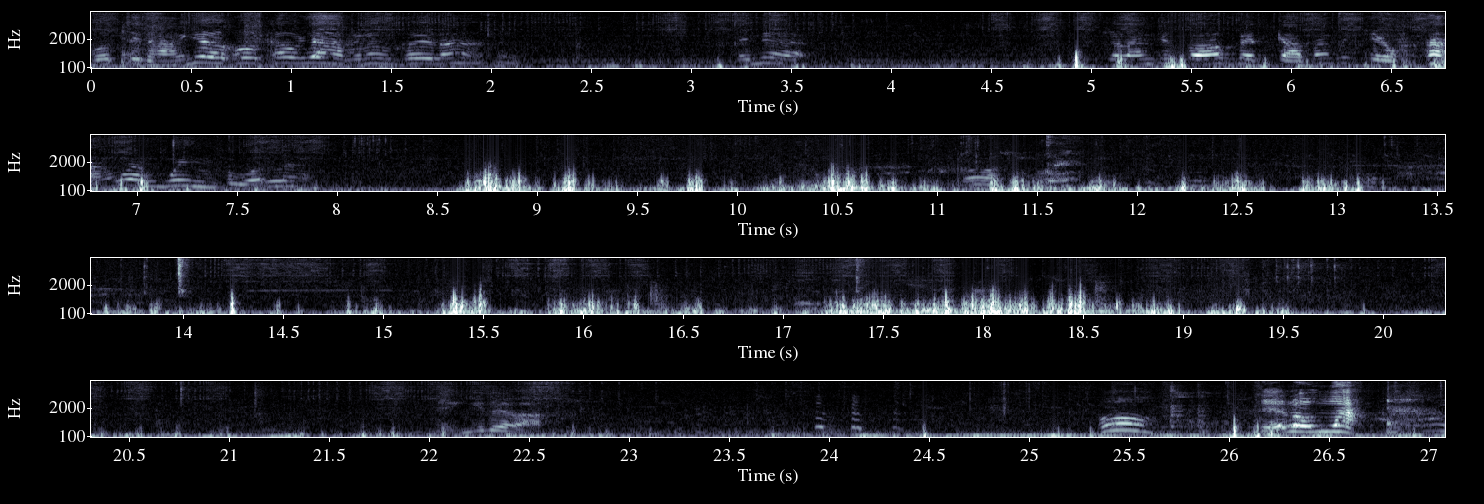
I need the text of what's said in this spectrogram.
คนติดหางเยอะเขาเข้ายากกันนะเคยแล้วไอ้เนี่ยกำลังจะฟ้อเป็ดกลับมันไปเกี่ยวหางมันวิ่งสวนเลยรอดอย่างนี้ด้วยวะโอ้ เสียลมว่ะ ส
